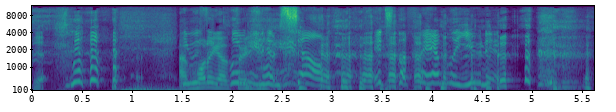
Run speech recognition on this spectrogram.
Yeah. he I'm was holding up including three. himself. it's the family unit.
